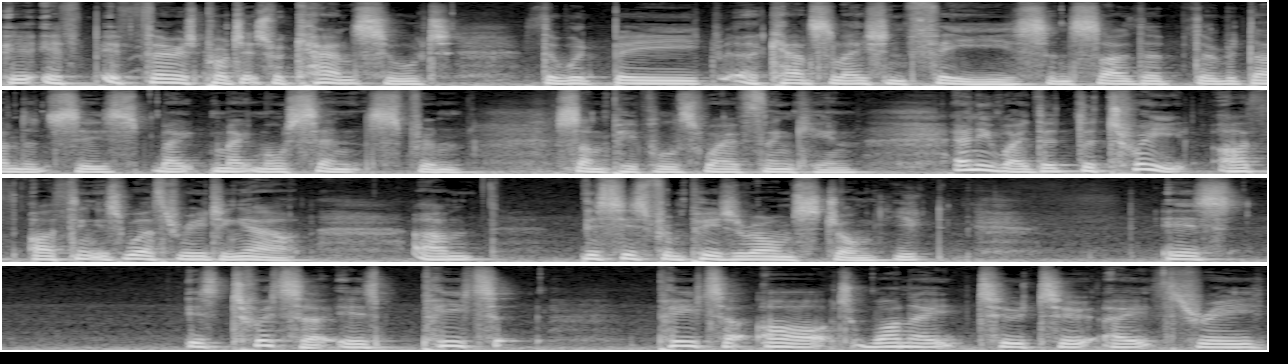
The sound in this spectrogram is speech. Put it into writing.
if if various projects were cancelled, there would be uh, cancellation fees, and so the the redundancies make make more sense from some people's way of thinking. Anyway, the the tweet I I think is worth reading out. Um, this is from Peter Armstrong. You is is Twitter is Peter Peter Art one eight two two eight three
